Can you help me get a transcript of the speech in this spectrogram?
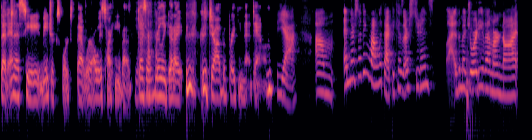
that NSTA matrix works that we're always talking about yeah. does a really good good job of breaking that down. Yeah, um, and there's nothing wrong with that because our students, uh, the majority of them, are not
